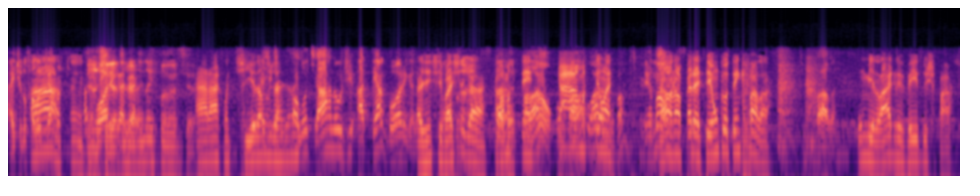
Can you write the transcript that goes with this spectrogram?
a gente não falou de Ah, Arnold sim, sim. agora, hein, galera. Jardim da Infância. Caraca, um tira A no gente jardim. não falou de Arnold até agora, hein, galera. A gente vai chegar. Calma que tem. Não, calma que tem uma- não irmão, Não, não, pera aí, tem um que eu tenho que falar. fala. O milagre veio do espaço.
